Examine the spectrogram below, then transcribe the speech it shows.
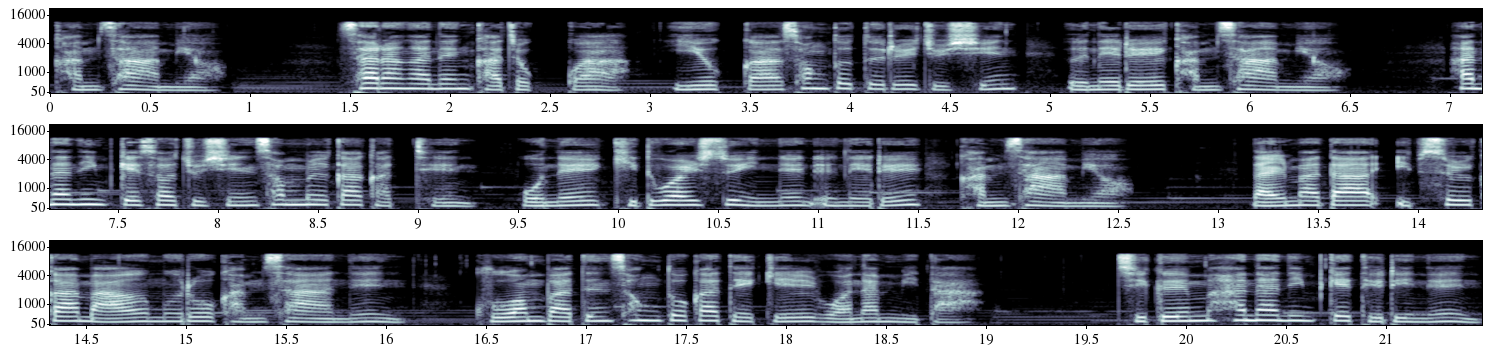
감사하며 사랑하는 가족과 이웃과 성도들을 주신 은혜를 감사하며 하나님께서 주신 선물과 같은 오늘 기도할 수 있는 은혜를 감사하며 날마다 입술과 마음으로 감사하는 구원받은 성도가 되길 원합니다. 지금 하나님께 드리는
